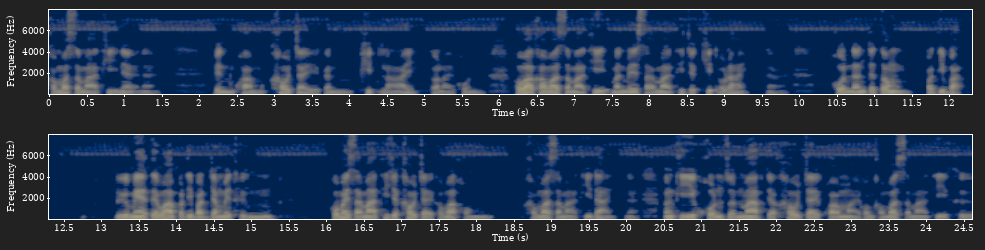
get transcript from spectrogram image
คำว่าสมาธิเนี่ยนะเป็นความเข้าใจกันผิดหลายต่อหลายคน เพราะว่าคำว่าสมาธิมันไม่สามารถที่จะคิดเอาได้นะคนนั้นจะต้องปฏิบัติ หรือแม้แต่ว่าปฏิบัติยังไม่ถึง ก็ไม่สามารถที่จะเข้าใจคำว่าของคำว่าสมาธิได้นะบางทีคนส่วนมากจะเข้าใจความหมายของคำว่าสมาธิคือ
